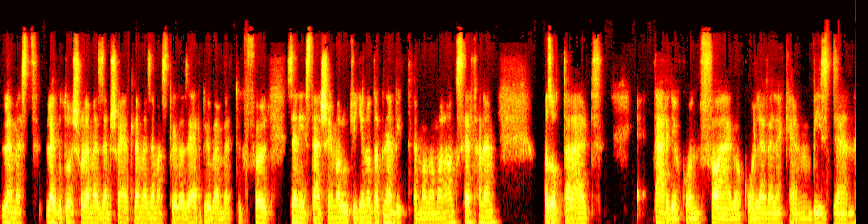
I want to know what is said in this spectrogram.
lemezt, legutolsó lemezem, saját lemezem, azt például az erdőben vettük föl zenésztársaimmal, úgyhogy én oda nem vittem magammal hangszert, hanem az ott talált tárgyakon, faágakon, leveleken, vízen,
